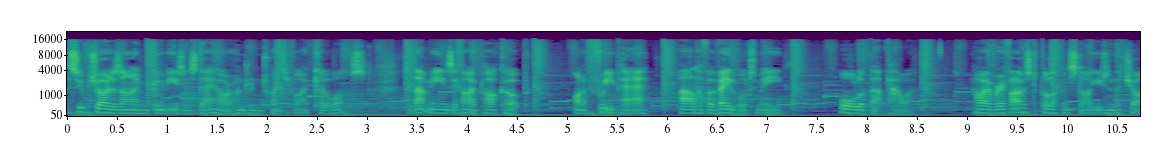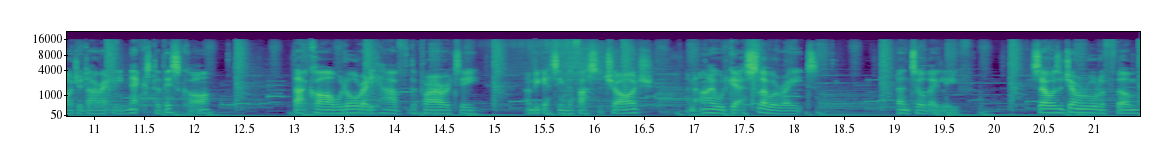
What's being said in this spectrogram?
The superchargers I'm going to be using today are 125 kilowatts, so that means if I park up on a free pair, I'll have available to me all of that power. However, if I was to pull up and start using the charger directly next to this car, that car would already have the priority and be getting the faster charge, and I would get a slower rate until they leave. So, as a general rule of thumb,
